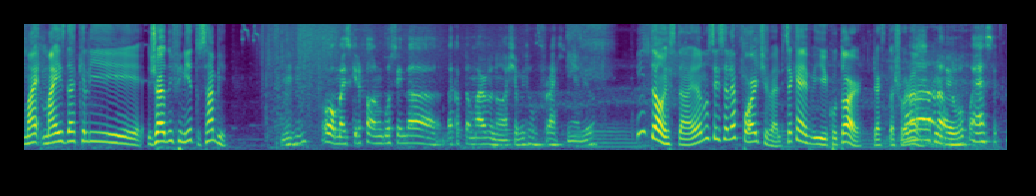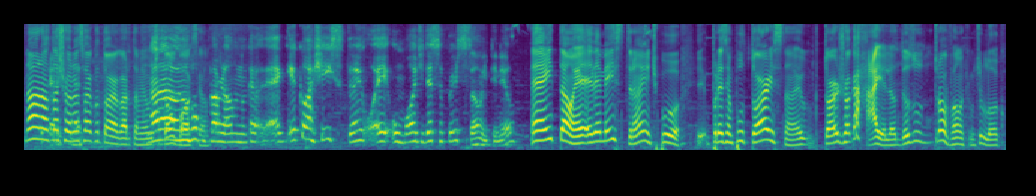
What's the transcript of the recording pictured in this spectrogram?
Mais, mais daquele. Joia do infinito, sabe? Uhum. Oh, mas queria falar, não gostei da, da Capitã Marvel, não. Achei muito fraquinha, viu? Então, Stan, eu não sei se ele é forte, velho. Você quer ir com o Thor? Já que você tá chorando? Não, não, não, eu vou com essa. Não, não, eu tá quero chorando, com você vai com o Thor agora também. Eu vou Não, te dar não, um eu não box, vou ó. comprar, não. Nunca... É, é que eu achei estranho é, o mod dessa versão, entendeu? É, então, é- ele é meio estranho, tipo, por exemplo, o Thor, Stan, o Thor joga raio, ele é o deus do trovão, que é muito louco.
